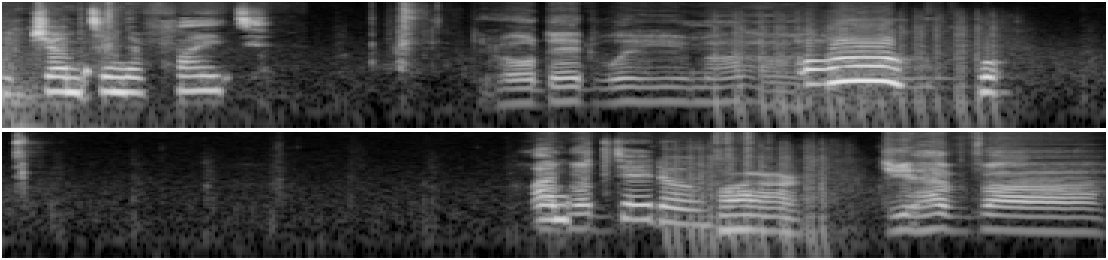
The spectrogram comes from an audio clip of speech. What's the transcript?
You jumped in the fight. They're all dead, where you, Mark? Oh. Oh! I On got- potato. Fuck. Do you have, uh...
